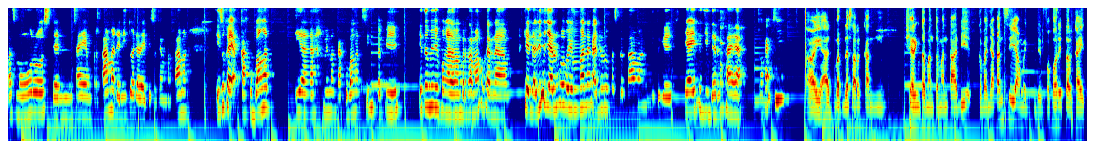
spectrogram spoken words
pas mengurus dan saya yang pertama dan itu adalah episode yang pertama. Itu kayak kaku banget. Iya, memang kaku banget sih. Tapi itu pengalaman pertama aku karena kayak tidak bisa jangan lupa bagaimana kak dulu pas pertama gitu guys. Ya itu dari saya. Terima kasih. Oh iya, berdasarkan sharing teman-teman tadi, kebanyakan sih yang menjadi favorit terkait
